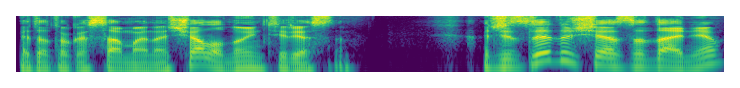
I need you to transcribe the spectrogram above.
Это только самое начало, но интересно. Значит, следующее задание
